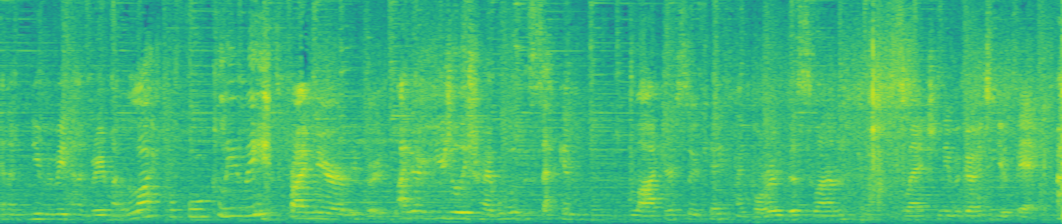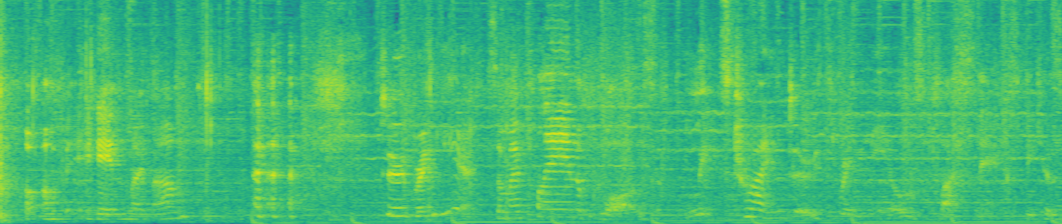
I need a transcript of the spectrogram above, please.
and I've never been hungry in my life before clearly. It's primarily food. I don't usually travel with a second larger suitcase. I borrowed this one. Slash never going to give back of Anne, my mum, to bring here. So my plan was let's try and do three meals plus snacks because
